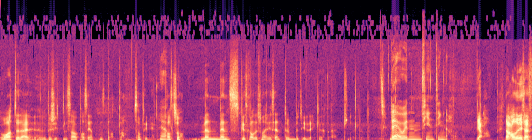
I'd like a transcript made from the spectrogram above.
Og at det er beskyttelse av pasientens data samtidig. Ja. Altså, men mennesket skal liksom være i sentrum, betyr det egentlig dette. Det er jo en fin ting, da. Ja. Ja alle disse er,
